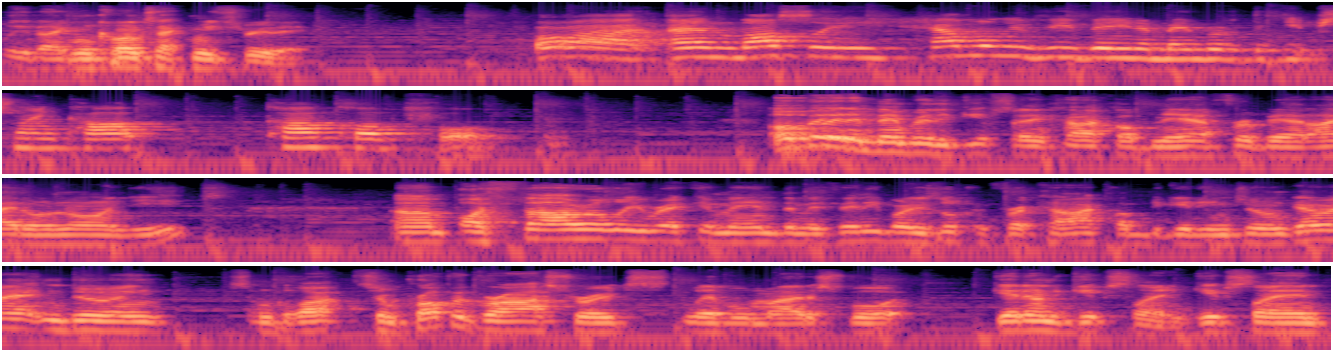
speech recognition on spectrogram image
They can contact me through there. All right. And lastly, how long have you been a member of the Gippsland Car, Car Club for? I've been a member of the Gippsland Car Club now for about eight or nine years. Um, I thoroughly recommend them if anybody's looking for a car club to get into and go out and doing some some proper grassroots level motorsport. Get onto Gippsland. Gippsland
